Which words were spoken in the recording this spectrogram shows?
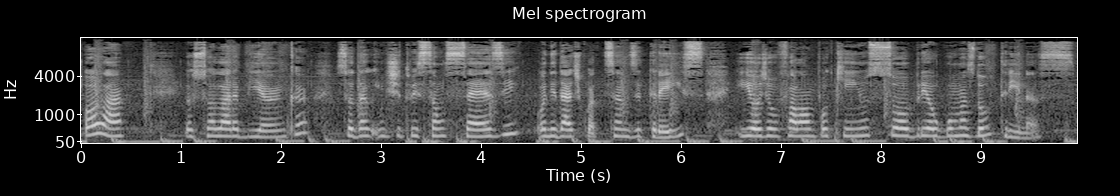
Olá, eu sou a Lara Bianca, sou da instituição SESI, unidade 403, e hoje eu vou falar um pouquinho sobre algumas doutrinas.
